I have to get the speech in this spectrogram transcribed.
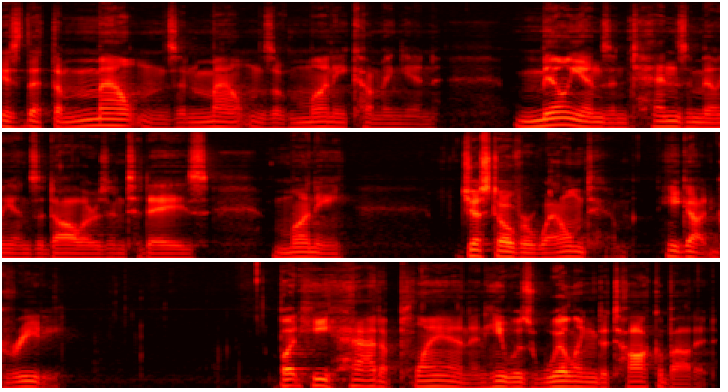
is that the mountains and mountains of money coming in, millions and tens of millions of dollars in today's money, just overwhelmed him. He got greedy. But he had a plan and he was willing to talk about it.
